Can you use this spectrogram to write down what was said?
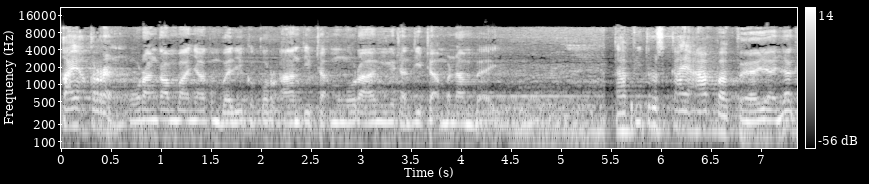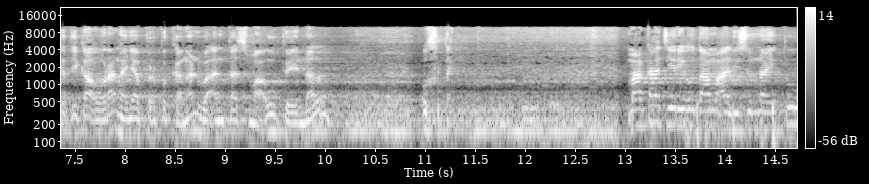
kayak keren orang kampanye kembali ke Quran tidak mengurangi dan tidak menambahi. Tapi terus kayak apa bahayanya ketika orang hanya berpegangan wa antasma'u bainal ukhtain. Maka ciri utama ahli sunnah itu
